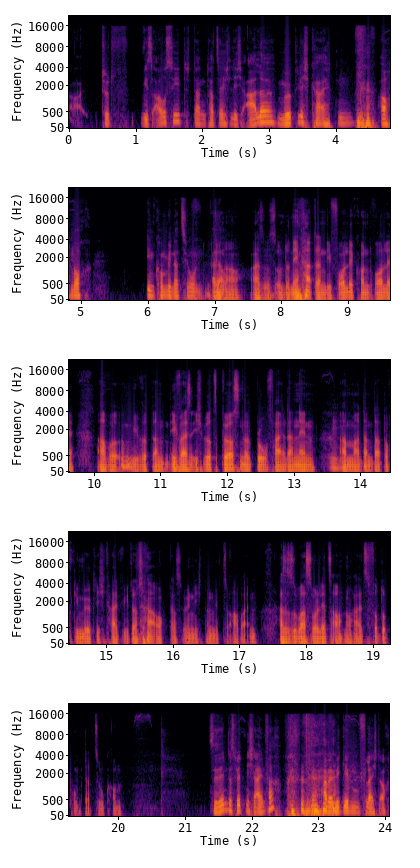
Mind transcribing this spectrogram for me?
äh, tut, wie es aussieht, dann tatsächlich alle Möglichkeiten auch noch in Kombination erlauben. Genau. Also das. Unternehmen hat dann die volle Kontrolle, aber irgendwie wird dann, ich weiß, ich würde es Personal Profile dann nennen, Mhm. haben wir dann da doch die Möglichkeit, wieder da auch persönlich dann mitzuarbeiten. Also sowas soll jetzt auch noch als vierter Punkt dazukommen. Sie sehen, das wird nicht einfach, aber wir geben vielleicht auch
